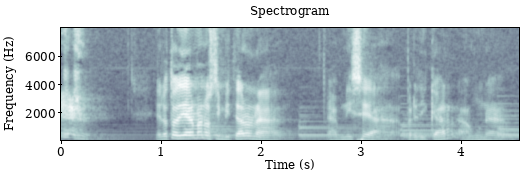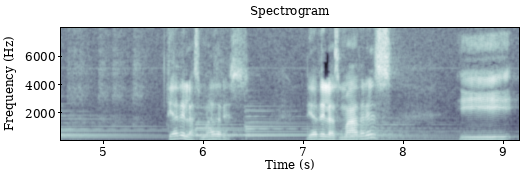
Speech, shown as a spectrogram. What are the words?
El otro día, hermanos, invitaron a, a a predicar a una Día de las Madres. Día de las Madres. Y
